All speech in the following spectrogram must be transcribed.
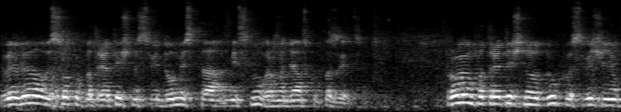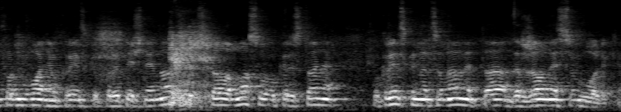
виявляли високу патріотичну свідомість та міцну громадянську позицію. Проявом патріотичного духу, свідченням формування української політичної нації стало масове використання української національної та державної символіки,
